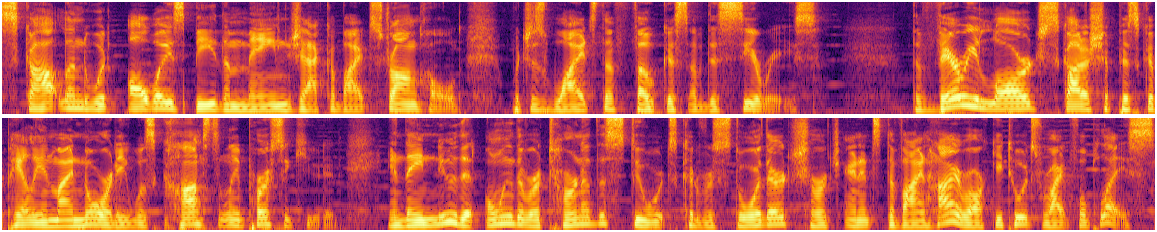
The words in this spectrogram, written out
Scotland would always be the main Jacobite stronghold, which is why it's the focus of this series. The very large Scottish Episcopalian minority was constantly persecuted, and they knew that only the return of the Stuarts could restore their church and its divine hierarchy to its rightful place.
